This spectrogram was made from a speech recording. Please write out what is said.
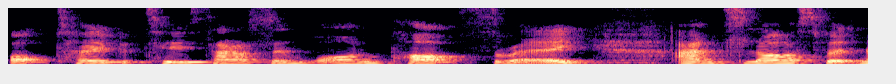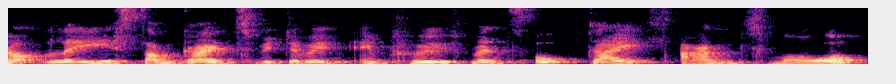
October 2001 part 3 and last but not least I'm going to be doing improvements updates and more.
